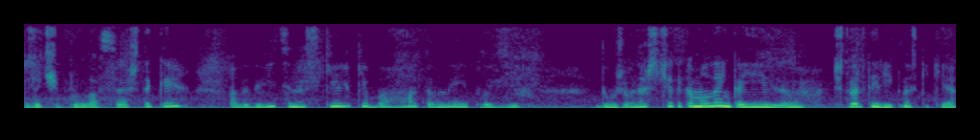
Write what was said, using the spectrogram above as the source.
зачепила все ж таки. Але дивіться, наскільки багато в неї плодів. Дуже. Вона ще така маленька, їй е, четвертий рік, наскільки я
